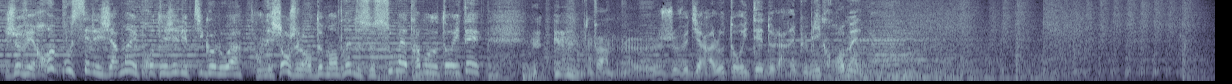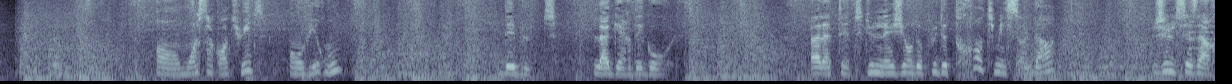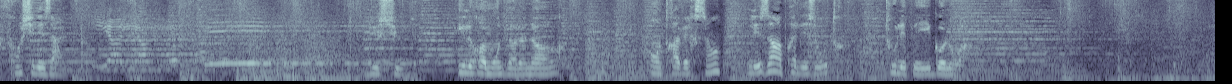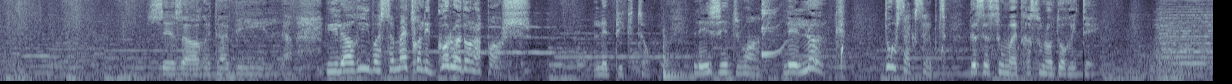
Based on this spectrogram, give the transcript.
Je vais repousser les Germains et protéger les petits Gaulois. En échange, je leur demanderai de se soumettre à mon autorité. enfin, euh, je veux dire à l'autorité de la République romaine. En moins 58, environ, débute la guerre des Gaules. À la tête d'une légion de plus de 30 000 soldats, Jules César franchit les Alpes. Du sud, il remonte vers le nord, en traversant, les uns après les autres, tous les pays gaulois. César est habile. Il arrive à se mettre les Gaulois dans la poche. Les Pictons, les Éduins, les Leucs, tous acceptent de se soumettre à son autorité.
